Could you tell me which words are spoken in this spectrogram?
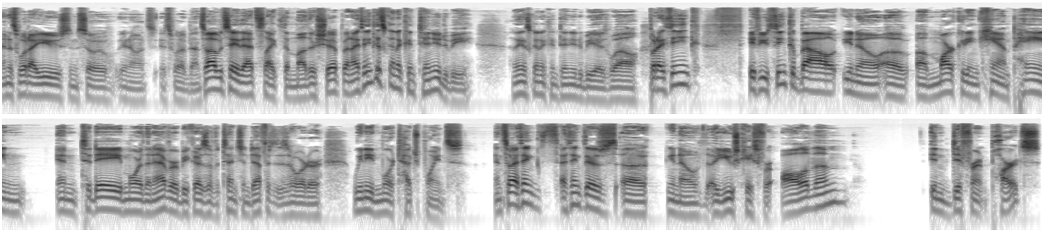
and it's what I use, and so you know, it's it's what I've done. So I would say that's like the mothership, and I think it's going to continue to be. I think it's going to continue to be as well. But I think if you think about you know a, a marketing campaign and today more than ever because of attention deficit disorder we need more touch points. And so i think i think there's a you know a use case for all of them in different parts.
